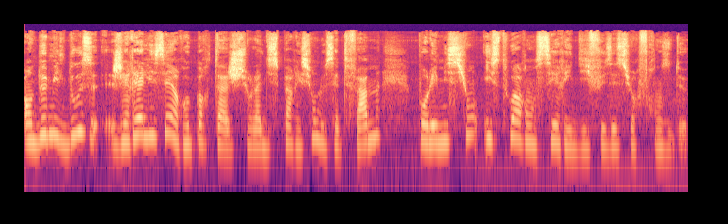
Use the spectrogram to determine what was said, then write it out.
En 2012, j'ai réalisé un reportage sur la disparition de cette femme pour l'émission Histoire en série diffusée sur France 2.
